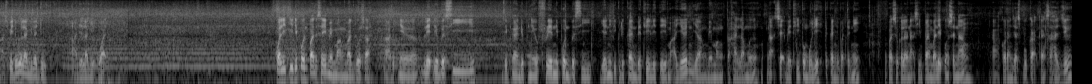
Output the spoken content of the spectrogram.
Ah, speed 2 lagi laju. Ah, dia lagi kuat. Kualiti dia pun pada saya memang bagus lah. Ah, dia punya blade dia besi, dengan dia punya frame ni pun besi. Yang ni digunakan bateri lithium ion yang memang tahan lama. Nak check bateri pun boleh, tekan je button ni. Lepas tu kalau nak simpan balik pun senang. Ha, korang just bukakan sahaja.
